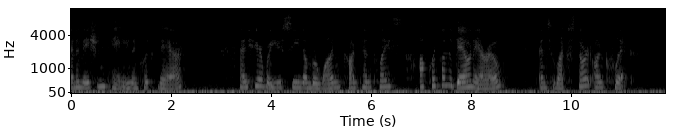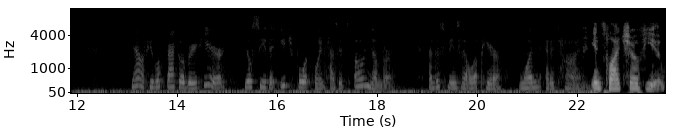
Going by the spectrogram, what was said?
animation pane and click there. And here where you see number one, content place, I'll click on the down arrow and select start on click. Now if you look back over here, you'll see that each bullet point has its own number. And this means they'll appear one at a time in slideshow view,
